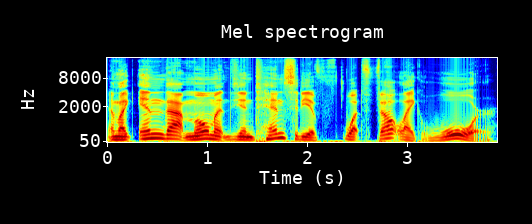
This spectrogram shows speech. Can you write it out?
And like in that moment, the intensity of what felt like war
